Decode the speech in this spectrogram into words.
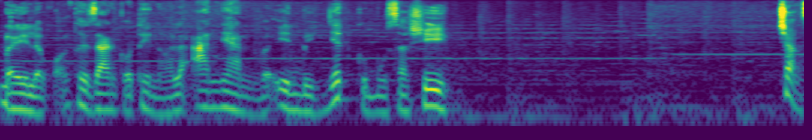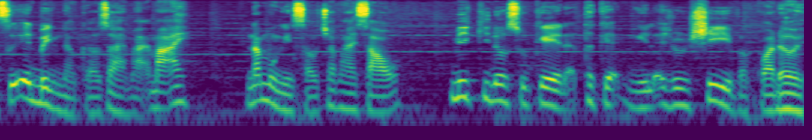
Đây là quãng thời gian có thể nói là an nhàn và yên bình nhất của Musashi. Chẳng sự yên bình nào kéo dài mãi mãi. Năm 1626, Mikinosuke đã thực hiện nghi lễ Junshi và qua đời.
